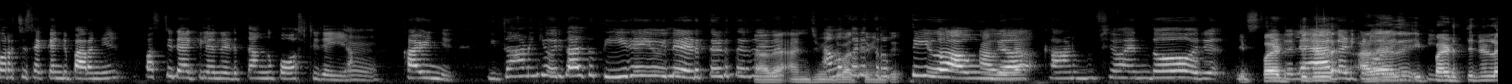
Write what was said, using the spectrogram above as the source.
കുറച്ച് സെക്കൻഡ് പറഞ്ഞ് ഫസ്റ്റ് ഡാക്കിൽ തന്നെ എടുത്ത് അങ്ങ് പോസ്റ്റ് ചെയ്യാം. കഴിഞ്ഞ്. ഇതാണെങ്കിൽ ഒരു കാലത്ത് തീരെയുമില്ല എടുത്തെടുത്ത് എടുത്തെടുത്തെടുത്ത് നമുക്കൊരു തൃപ്തിയും ആവൂല. കാണുമ്പോ എന്തോ ഒരു അതായത് ഇപ്പൊ എടുത്തിട്ടുള്ള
